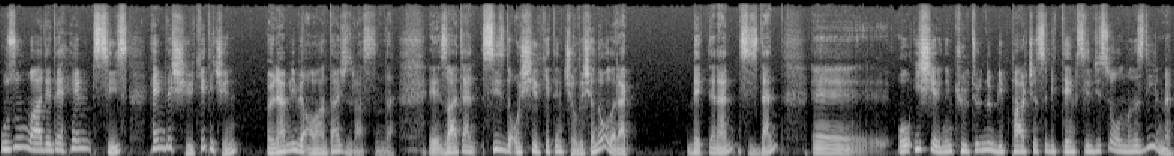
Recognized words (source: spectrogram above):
uzun vadede hem siz hem de şirket için önemli bir avantajdır aslında. E, zaten siz de o şirketin çalışanı olarak beklenen sizden e, o iş yerinin kültürünün bir parçası, bir temsilcisi olmanız değil mi?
